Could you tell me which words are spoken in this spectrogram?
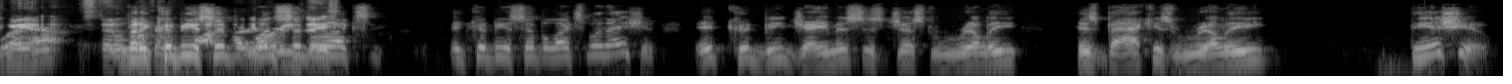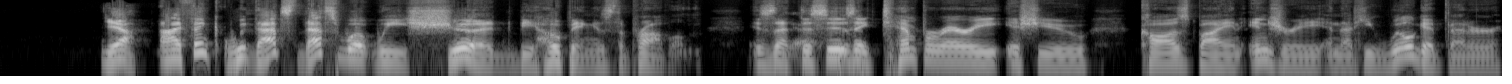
way out instead of. But it could be a simple one simple ex, It could be a simple explanation. It could be Jameis is just really his back is really the issue. Yeah, I think that's that's what we should be hoping is the problem is that yeah. this is a temporary issue caused by an injury and that he will get better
